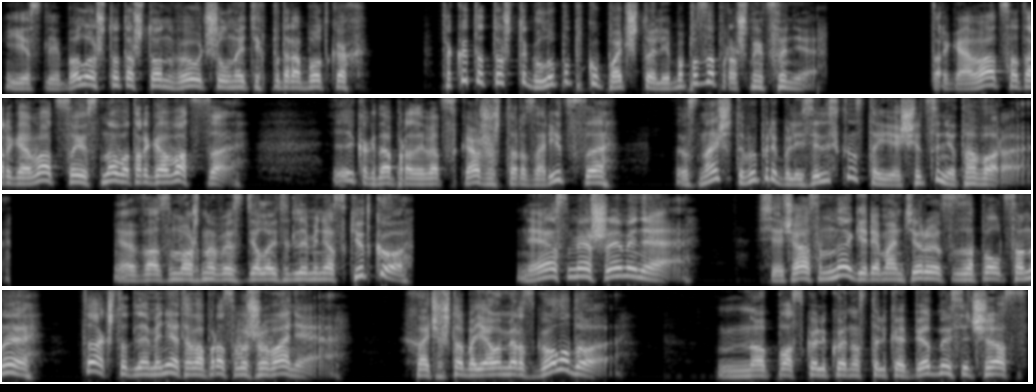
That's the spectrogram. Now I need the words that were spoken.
Если было что-то, что он выучил на этих подработках, так это то, что глупо покупать что-либо по запрошенной цене. Торговаться, торговаться и снова торговаться. И когда продавец скажет, что разорится, значит, вы приблизились к настоящей цене товара. Возможно, вы сделаете для меня скидку? Не смеши меня. Сейчас многие ремонтируются за полцены, так что для меня это вопрос выживания. Хочешь, чтобы я умер с голоду? Но поскольку я настолько бедный сейчас...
